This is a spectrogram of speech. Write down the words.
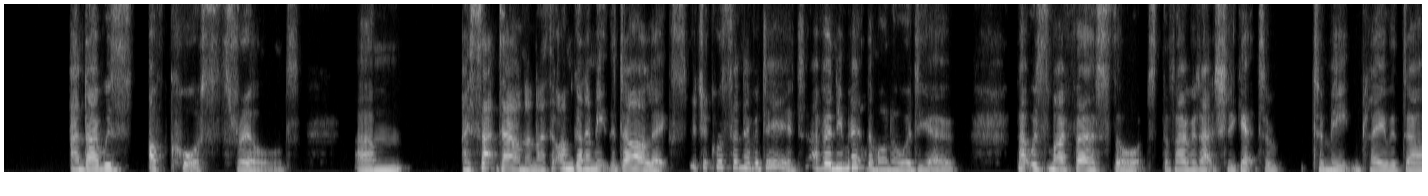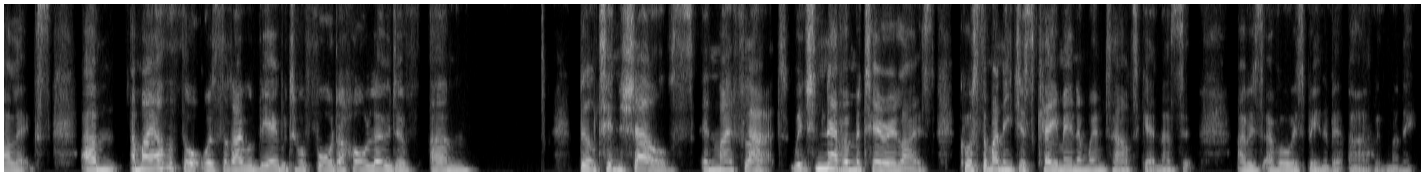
and I was, of course, thrilled. Um, I sat down and I thought, I'm going to meet the Daleks, which of course I never did. I've only met them on audio. That was my first thought that I would actually get to to meet and play with Daleks. Um, and my other thought was that I would be able to afford a whole load of um, built-in shelves in my flat, which never materialized. Of course, the money just came in and went out again. As I was, I've always been a bit bad with money.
